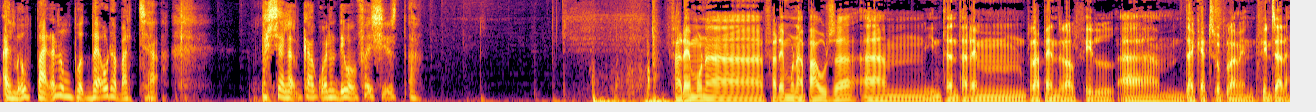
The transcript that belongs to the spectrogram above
el meu pare no em pot veure marxar. Baixant el cap quan em diuen feixista. Farem una, farem una pausa, um, intentarem reprendre el fil um, d'aquest suplement. Fins ara.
